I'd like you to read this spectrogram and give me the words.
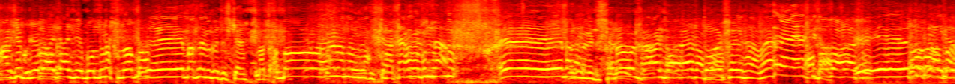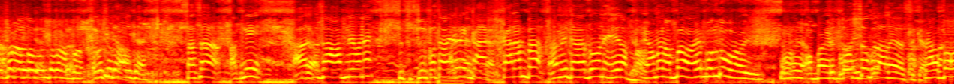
পার্কে ঘুরে বেড়াইতে আসি বন্ধুরা শুনো আব্বা। এ মাতলামি করছিস কে আব্বা মাতলামি করছিস কে বন্ধুরা এ মাতলামি করছিস কে? তোর গায়ে জ্বর, এ বাবা। তোর শরীর খারাপ হ্যাঁ? আব্বা আব্বা, আব্বা আব্বা। চাচা আপনি আর আপনি মানে তোর কথা কার আব্বা? আমি মানে এর আব্বা। আমার আব্বা এ বন্ধু ভাই মানে আব্বা এ তোর আছে আব্বা।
